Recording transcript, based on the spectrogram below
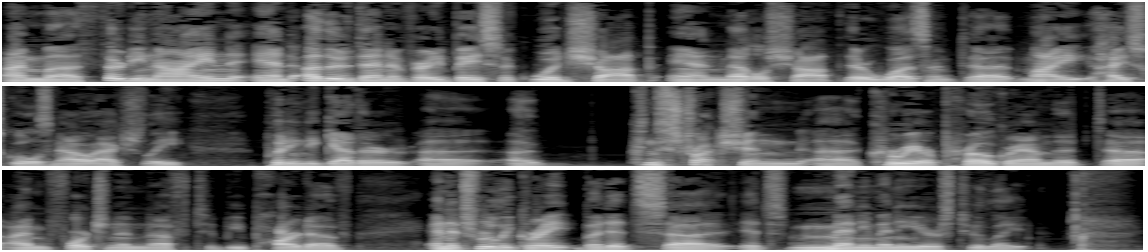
I'm uh, 39, and other than a very basic wood shop and metal shop, there wasn't. Uh, my high school is now actually putting together uh, a construction uh, career program that uh, I'm fortunate enough to be part of, and it's really great. But it's uh, it's many many years too late.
